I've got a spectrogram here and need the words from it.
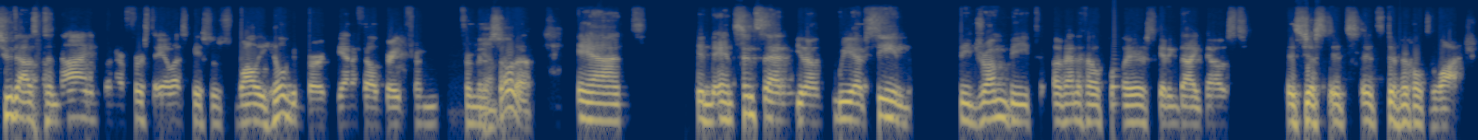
2009 when our first ALS case was Wally Hilgenberg, the NFL great from from Minnesota, yeah. and, and and since then, you know, we have seen the drumbeat of NFL players getting diagnosed it's just it's it's difficult to watch.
